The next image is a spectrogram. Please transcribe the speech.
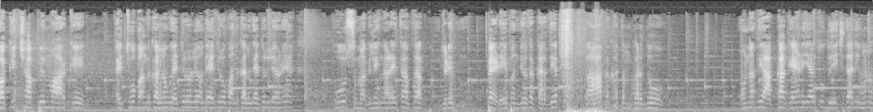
ਬਾਕੀ ਛਾਪੇ ਮਾਰ ਕੇ ਇੱਥੋਂ ਬੰਦ ਕਰ ਲਵਾਂਗੇ, ਇਧਰੋਂ ਲਿਆਉਂਦੇ ਇਧਰੋਂ ਬੰਦ ਕਰ ਲਵਾਂਗੇ, ਇਧਰੋਂ ਲਿਆਉਂਦੇ ਆ। ਉਹ ਸਮਗਲਿੰਗ ਵਾਲੇ ਤਾਂ ਆਪਦਾ ਜਿਹੜੇ ਭੈੜੇ ਬੰਦੇ ਉਹ ਤਾਂ ਕਰਦੇ ਆ, ਗਾਹਕ ਖਤਮ ਕਰ ਦੋ। ਉਹਨਾਂ ਦੇ ਆਕਾ ਕਹਿਣ, ਯਾਰ ਤੂੰ ਵੇਚਦਾ ਨਹੀਂ ਹੁਣ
